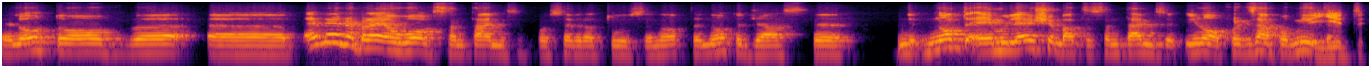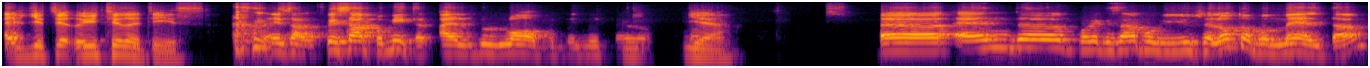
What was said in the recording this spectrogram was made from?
a lot of, uh, uh, even Brainworx sometimes for several tools, not, not just, uh, not emulation, but sometimes, you know, for example, meter. Ut- util- utilities. exactly. For example, meter. I do love the meter. Yeah. Uh, and uh, for example, we use a lot of Melda.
